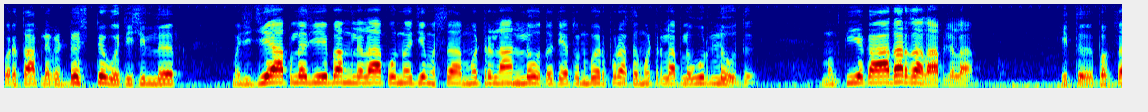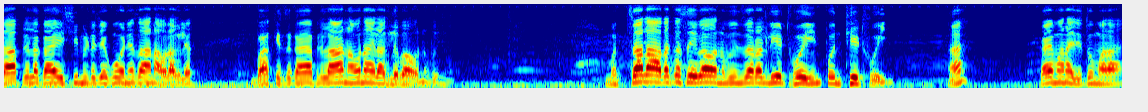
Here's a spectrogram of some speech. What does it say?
परत आपल्याकडे डस्ट होती शिल्लक. म्हणजे जे आपलं जे बांगल्याला आपण जे मटेरियल आणलं होतं त्यातून भरपूर असं मटेरियल आपलं उरलं होतं. मग ती एक आधार झाला आपल्याला. इथं फक्त आपल्याला काय सिमेंटाच्या गोण्याच आणावं लागल्यात. बाकीचं काय आपल्याला आणावं नाही लागलं भावानं बहिणं. मग चला आता कसं आहे बाबा म्हणजे जरा लेट होईन पण थेट होईन. हां? काय म्हणायचे तुम्हाला?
